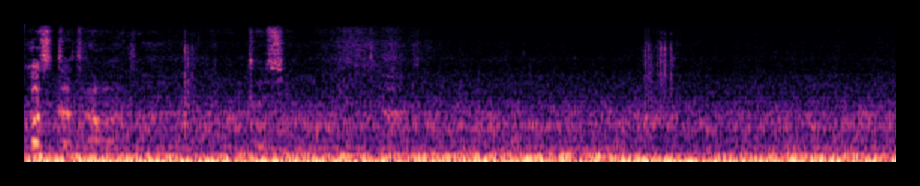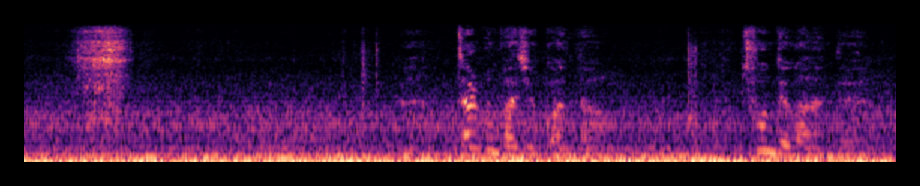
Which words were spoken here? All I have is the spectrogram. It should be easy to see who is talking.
Speaker 1: 롤러코스터 들어가자.
Speaker 2: 도심. 짧은 바지 입고 왔나 추운데 가는데.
